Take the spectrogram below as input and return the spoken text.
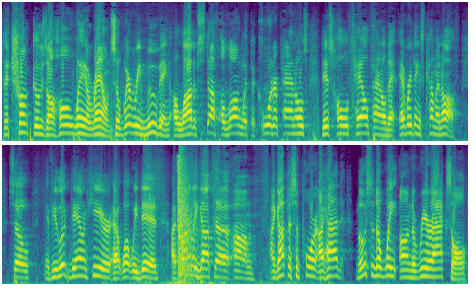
the trunk goes the whole way around. So we're removing a lot of stuff along with the quarter panels, this whole tail panel that everything's coming off. So if you look down here at what we did, I finally got the, um, I got the support. I had most of the weight on the rear axle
